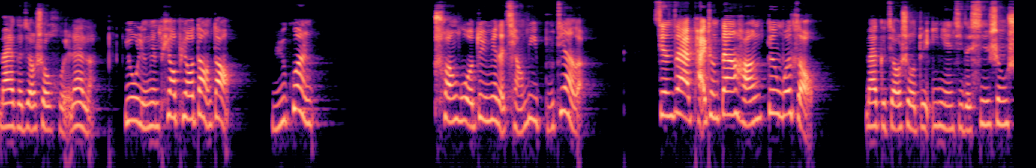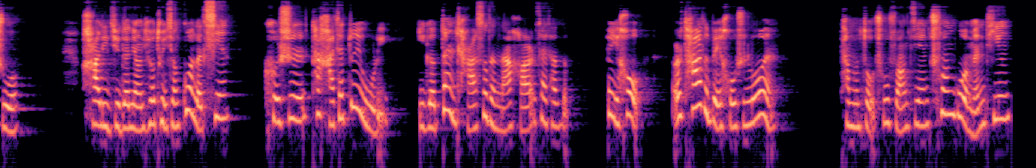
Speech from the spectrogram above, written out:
麦克教授回来了，幽灵们飘飘荡荡，鱼贯穿过对面的墙壁不见了。现在排成单行，跟我走。麦克教授对一年级的新生说。哈利觉得两条腿像灌了铅，可是他还在队伍里。一个淡茶色的男孩在他的背后，而他的背后是罗恩。他们走出房间，穿过门厅，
